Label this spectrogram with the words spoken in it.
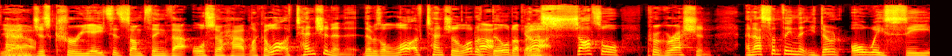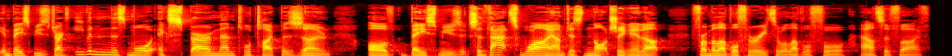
Yeah. and just created something that also had like a lot of tension in it. There was a lot of tension, a lot of Oh, build up, and a subtle progression. And that's something that you don't always see in bass music tracks, even in this more experimental type of zone of bass music. So that's why I'm just notching it up from a level three to a level four out of five.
